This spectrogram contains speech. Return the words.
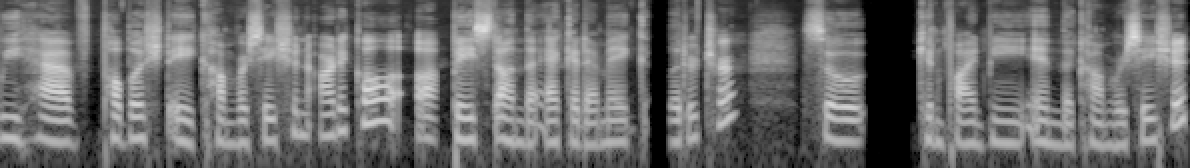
we have published a conversation article uh, based on the academic literature. So can find me in the conversation.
